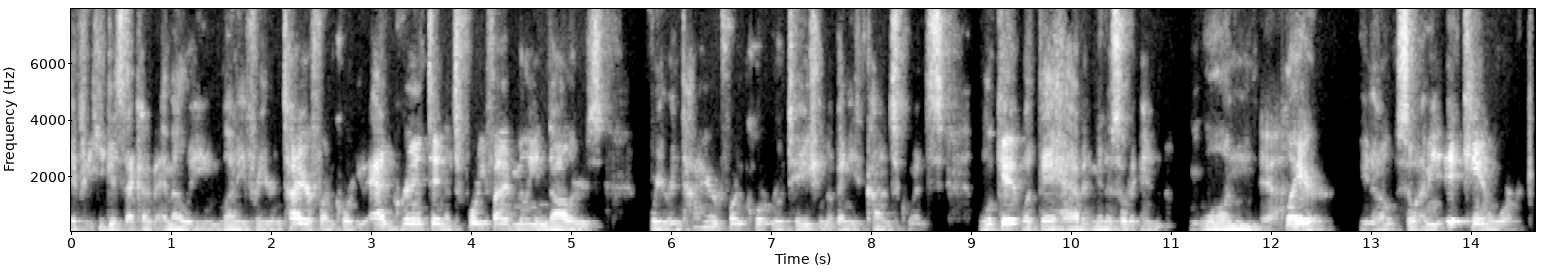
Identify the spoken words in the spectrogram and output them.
if he gets that kind of MLE money for your entire front court. You add Grant in, it's $45 million for your entire front court rotation of any consequence. Look at what they have in Minnesota in one Yeah. player, you know? So, I mean, it can work.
